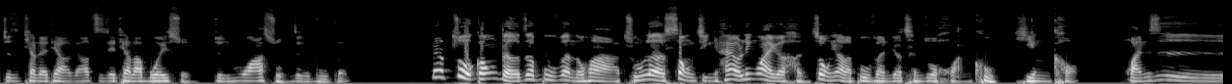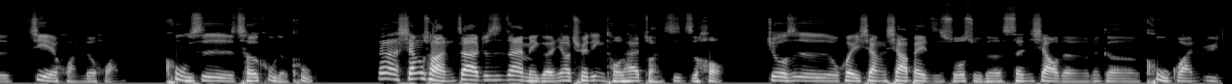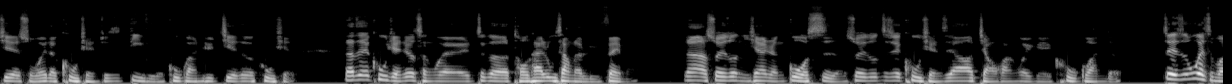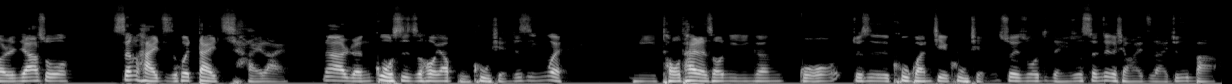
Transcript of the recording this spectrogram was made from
就是跳跳跳，然后直接跳到尾旬，就是摸笋这个部分。那做功德这部分的话，除了诵经，还有另外一个很重要的部分，就称作还库天口。还是借还的还，库是车库的库。那相传，在就是在每个人要确定投胎转世之后，就是会向下辈子所属的生肖的那个库官欲借所谓的库钱，就是地府的库官去借这个库钱。那这些库钱就成为这个投胎路上的旅费嘛。那所以说你现在人过世了，所以说这些库钱是要缴还回给库官的。这也是为什么人家说生孩子会带财来，那人过世之后要补库钱，就是因为。你投胎的时候，你已经跟国就是库官借库钱，所以说就等于说生这个小孩子来，就是把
